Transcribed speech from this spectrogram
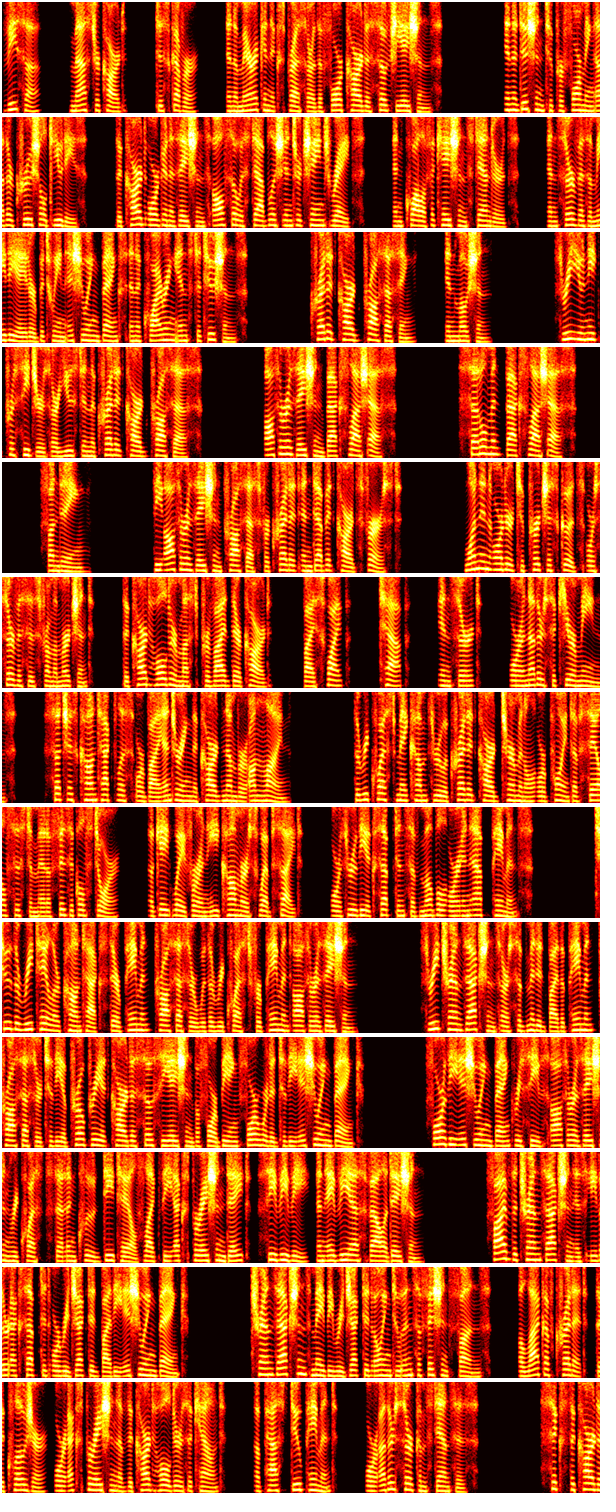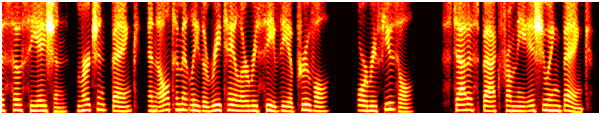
Visa, MasterCard, Discover, and American Express are the four card associations. In addition to performing other crucial duties, the card organizations also establish interchange rates, and qualification standards, and serve as a mediator between issuing banks and acquiring institutions. Credit card processing, in motion. Three unique procedures are used in the credit card process. Authorization backslash S. Settlement backslash S. Funding the authorization process for credit and debit cards first. 1. In order to purchase goods or services from a merchant, the cardholder must provide their card, by swipe, tap, insert, or another secure means, such as contactless or by entering the card number online. The request may come through a credit card terminal or point of sale system at a physical store, a gateway for an e-commerce website, or through the acceptance of mobile or in-app payments. 2. The retailer contacts their payment processor with a request for payment authorization. 3. Transactions are submitted by the payment processor to the appropriate card association before being forwarded to the issuing bank. 4. The issuing bank receives authorization requests that include details like the expiration date, CVV, and AVS validation. 5. The transaction is either accepted or rejected by the issuing bank. Transactions may be rejected owing to insufficient funds, a lack of credit, the closure or expiration of the cardholder's account, a past due payment, or other circumstances. 6. The card association, merchant bank, and ultimately the retailer receive the approval, or refusal, status back from the issuing bank.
